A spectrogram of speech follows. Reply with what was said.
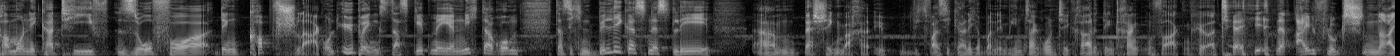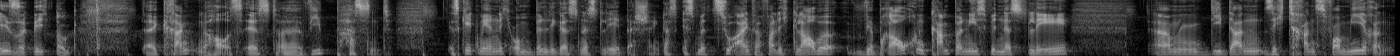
kommunikativ so vor den Kopf schlagen. Und übrigens, das geht mir hier nicht darum, dass ich ein billiges Nestlé ähm, Bashing mache. Jetzt weiß ich gar nicht, ob man im Hintergrund hier gerade den Krankenwagen hört, der hier eine Einflugschneise Richtung äh, Krankenhaus ist. Äh, wie passend. Es geht mir nicht um billiges Nestlé-Bashing. Das ist mir zu einfach, weil ich glaube, wir brauchen Companies wie Nestlé, ähm, die dann sich transformieren.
